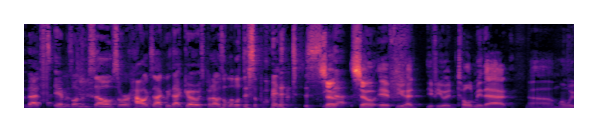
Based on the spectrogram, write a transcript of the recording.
that's Amazon themselves or how exactly that goes. But I was a little disappointed to see So, that. so if you had if you had told me that um, when we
